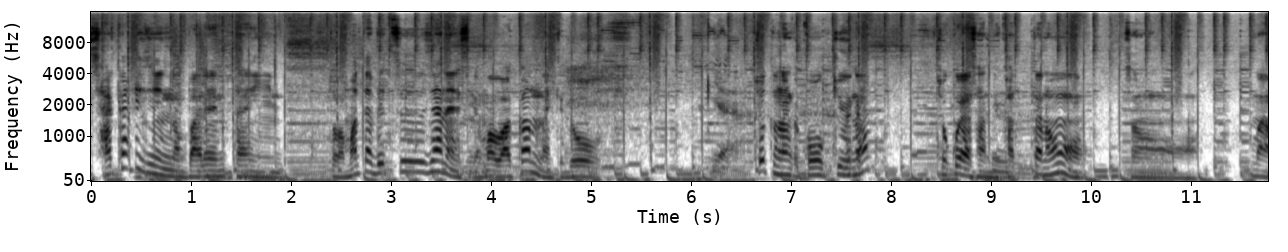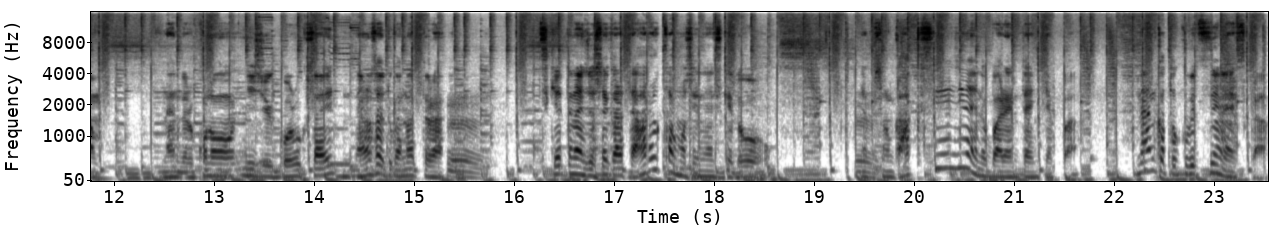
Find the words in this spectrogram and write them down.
社会人のバレンタインとはまた別じゃないですか、まあわかんないけどいやちょっとなんか高級なチョコ屋さんで買ったのを、そのまあなんだろうこの2 5 6歳7歳とかになったらうん。付き合ってない女性からってあるかもしれないですけどやっぱその学生時代のバレンタインってやっぱなんか特別じゃないですか。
